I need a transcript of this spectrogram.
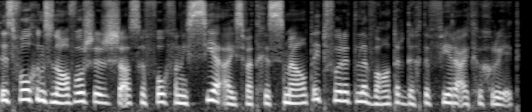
Dis volgens navorsers as gevolg van die see-ys wat gesmelt het voordat hulle waterdigte vere uitgegroei het.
